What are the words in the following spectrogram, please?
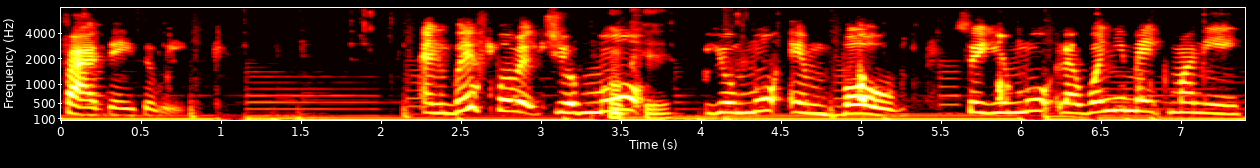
five days a week. And with forex, you're more Okay. you're more involved. So you're more like when you make money,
